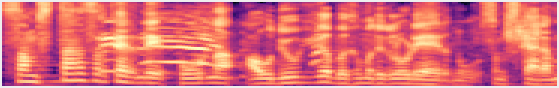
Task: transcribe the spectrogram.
സംസ്ഥാന സർക്കാരിന്റെ പൂർണ ഔദ്യോഗിക ബഹുമതികളോടെയായിരുന്നു സംസ്കാരം!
